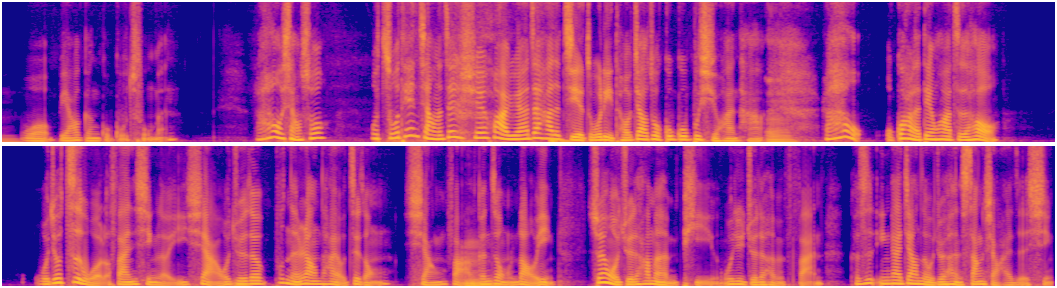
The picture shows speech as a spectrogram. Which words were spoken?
嗯我不要跟姑姑出门。然后我想说，我昨天讲的这些话，原来在他的解读里头叫做姑姑不喜欢他。嗯然后我挂了电话之后，我就自我了反省了一下，我觉得不能让他有这种想法嗯跟这种烙印。虽然我觉得他们很皮，我就觉得很烦，可是应该这样子，我觉得很伤小孩子的心，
